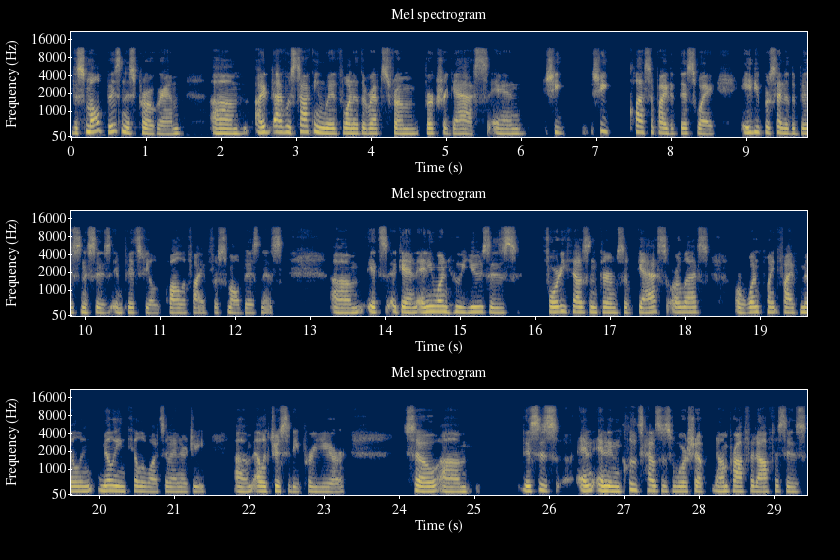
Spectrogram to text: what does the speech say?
The small business program, um, I, I was talking with one of the reps from Berkshire Gas and she she classified it this way 80% of the businesses in Pittsfield qualify for small business. Um, it's again anyone who uses 40,000 therms of gas or less, or 1.5 million, million kilowatts of energy, um, electricity per year. So um, this is, and, and includes houses of worship, nonprofit offices,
